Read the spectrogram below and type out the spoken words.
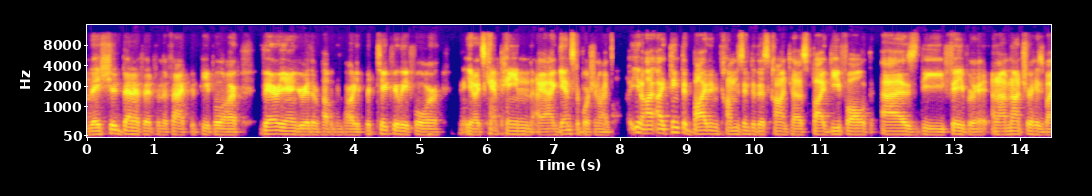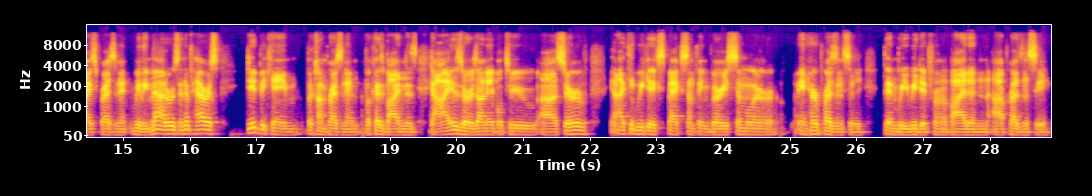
They should benefit from the fact that people are very angry at the Republican Party, particularly for you know its campaign uh, against abortion rights. You know, I, I, think that Biden comes into this contest by default as the favorite, and I'm not sure his vice president really matters. And if Harris did became become president because Biden is dies or is unable to uh, serve, you know, I think we could expect something very similar in her presidency than we we did from a Biden uh, presidency.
